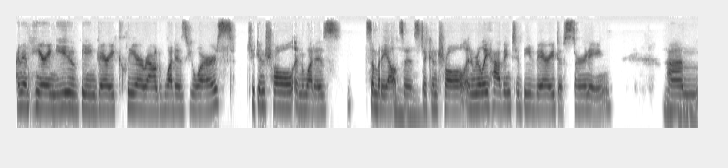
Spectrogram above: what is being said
i'm hearing you being very clear around what is yours to control and what is somebody else's mm-hmm. to control and really having to be very discerning um, mm-hmm.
